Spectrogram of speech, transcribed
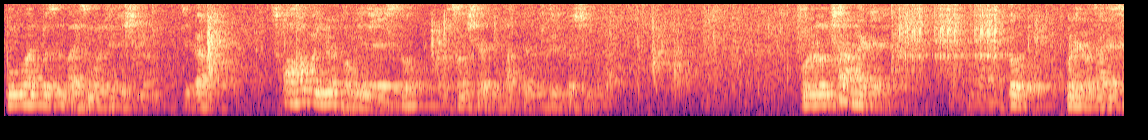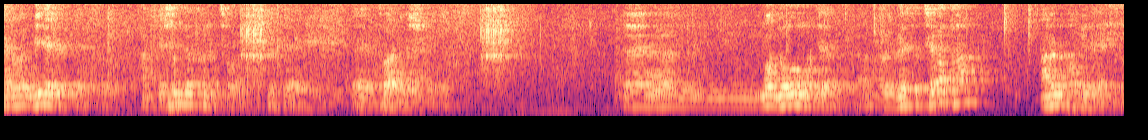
궁금한 것은 말씀을 해주시면 제가 소화하고 있는 범위 내에서 성실하게 답변을 드릴 것입니다. 오늘은 편안하게 어, 또 우리 노산의 새로운 미래를 위해서 함께 협력하는 차원에서 그렇게 예, 도와주시고 음, 뭐 농업 문제라든가 뭐 그래서 제가 다 아는 범위 내에서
